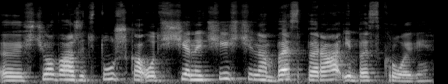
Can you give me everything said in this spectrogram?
е, що важить тушка, от ще не чищена, без пера і без крові.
